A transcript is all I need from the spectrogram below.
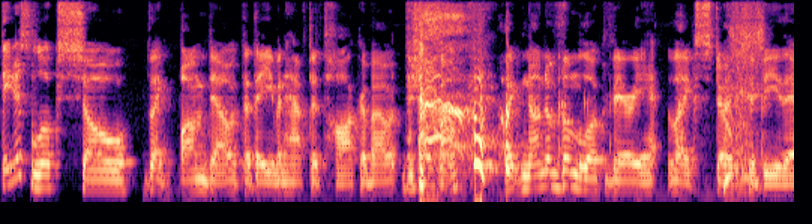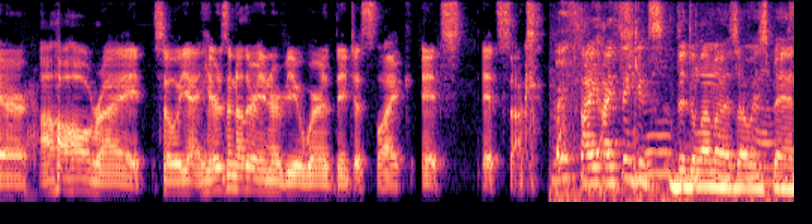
They just look so like bummed out that they even have to talk about the show. like none of them look very like stoked to be there. All right, so yeah, here's another interview where they just like it's it sucks. I, I think it's the dilemma has always been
